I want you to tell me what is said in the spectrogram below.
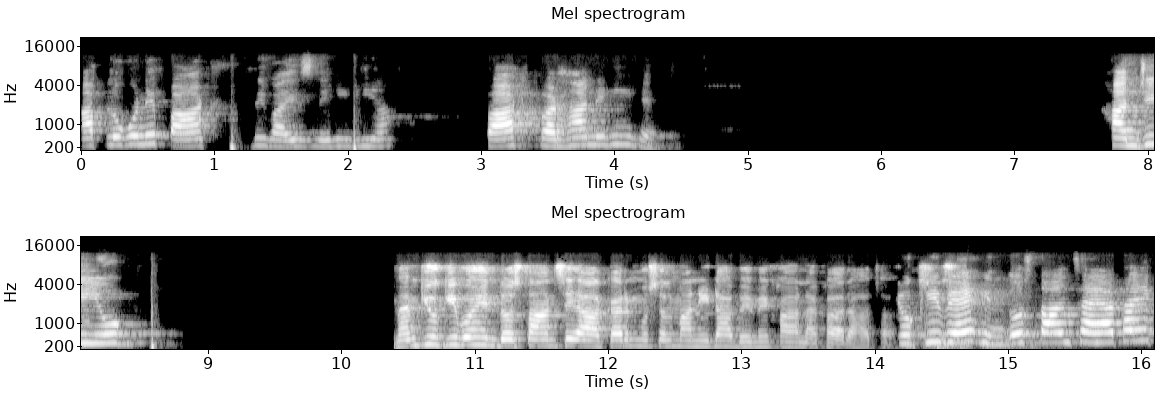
आप लोगों ने पाठ रिवाइज नहीं किया, पाठ पढ़ा नहीं है। हाँ जी, योग। मैम, क्योंकि वो हिंदुस्तान से आकर मुसलमानी ढाबे में खाना खा रहा था। क्योंकि वह हिंदुस्तान से आया था, एक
